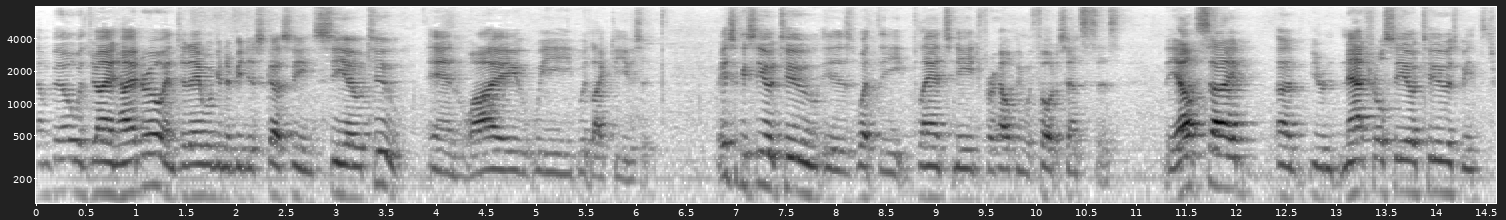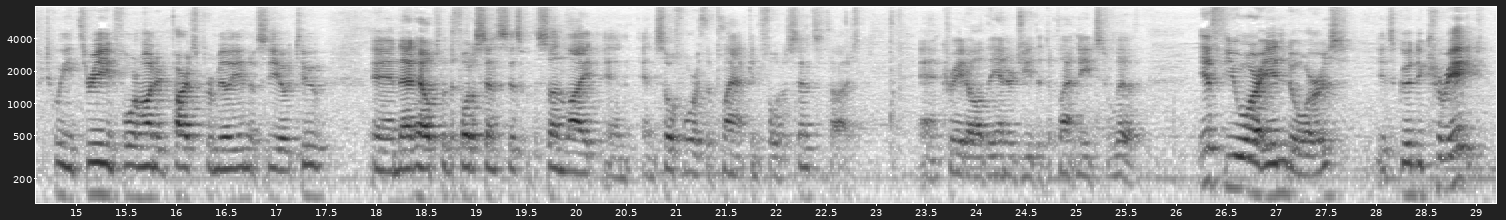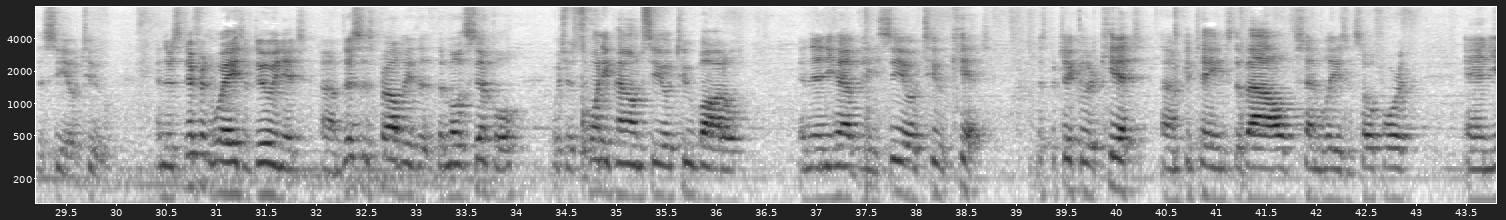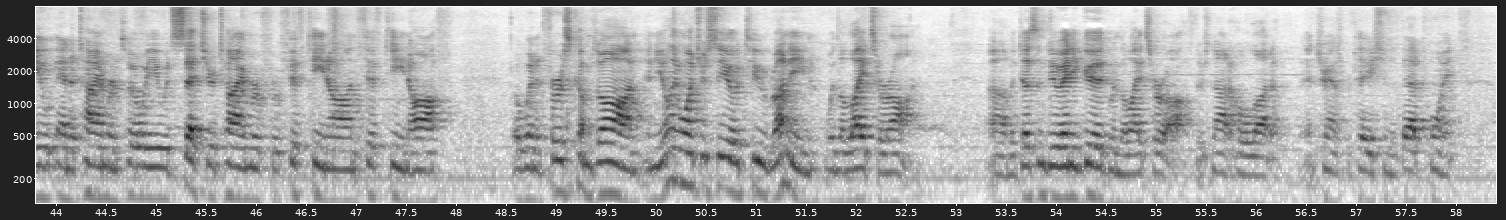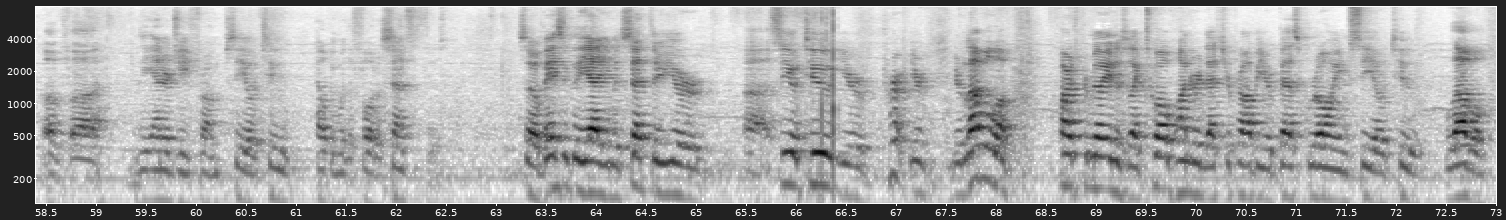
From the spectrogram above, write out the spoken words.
I'm Bill with Giant Hydro and today we're going to be discussing CO2 and why we would like to use it. Basically CO2 is what the plants need for helping with photosynthesis. The outside, uh, your natural CO2 is between 3 and 400 parts per million of CO2 and that helps with the photosynthesis with the sunlight and, and so forth. The plant can photosynthesize and create all the energy that the plant needs to live. If you are indoors it's good to create the CO2. And there's different ways of doing it. Um, this is probably the, the most simple, which is 20 pound CO2 bottle, and then you have the CO2 kit. This particular kit um, contains the valve assemblies and so forth, and you and a timer. So you would set your timer for 15 on, 15 off. But when it first comes on, and you only want your CO2 running when the lights are on. Um, it doesn't do any good when the lights are off. There's not a whole lot of transportation at that point of uh, the energy from CO2 helping with the photosynthesis. So basically, yeah, you would set your uh, CO2, your, per, your, your level of parts per million is like 1200, that's your, probably your best growing CO2 level.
